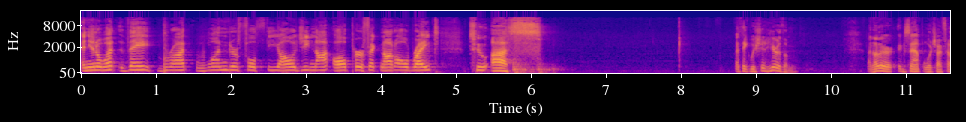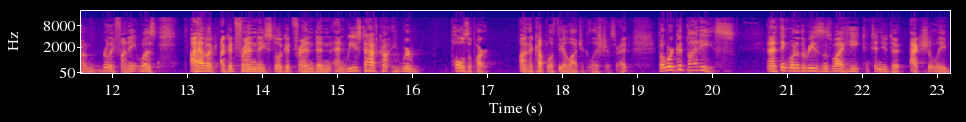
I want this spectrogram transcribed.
And you know what? They brought wonderful theology, not all perfect, not all right, to us. I think we should hear them. Another example, which I found really funny, was I have a, a good friend, he's still a good friend, and, and we used to have, we're poles apart on a couple of theological issues, right? But we're good buddies. And I think one of the reasons why he continued to actually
